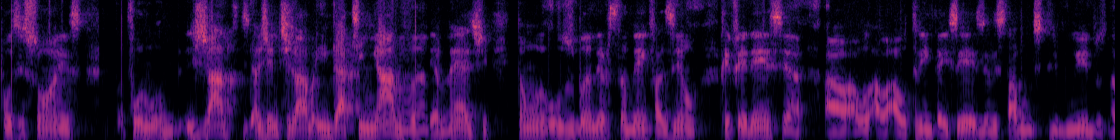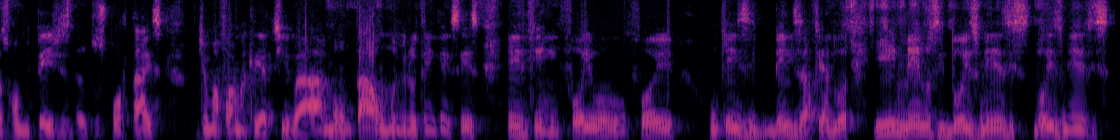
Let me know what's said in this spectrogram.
posições, foram já a gente já engatinhava na internet, então os banners também faziam referência ao, ao, ao 36, eles estavam distribuídos nas homepages dos portais de uma forma criativa a montar o número 36, enfim, foi, o, foi um case bem desafiador e em menos de dois meses, dois meses,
